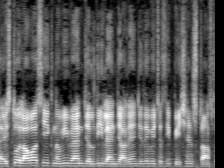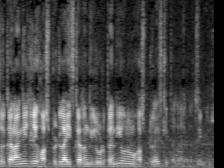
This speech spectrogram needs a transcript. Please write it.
ਇਸ ਤੋਂ ਇਲਾਵਾ ਅਸੀਂ ਇੱਕ ਨਵੀਂ ਵੈਨ ਜਲਦੀ ਲੈਣ ਜਾ ਰਹੇ ਹਾਂ ਜਿਹਦੇ ਵਿੱਚ ਅਸੀਂ ਪੇਸ਼ੈਂਟਸ ਟ੍ਰਾਂਸਫਰ ਕਰਾਂਗੇ ਜਿਹੜੇ ਹਸਪੀਟਲਾਈਜ਼ ਕਰਨ ਦੀ ਲੋੜ ਪੈਂਦੀ ਹੈ ਉਹਨਾਂ ਨੂੰ ਹਸਪੀਟਲਾਈਜ਼ ਕੀਤਾ ਜਾਏਗਾ।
